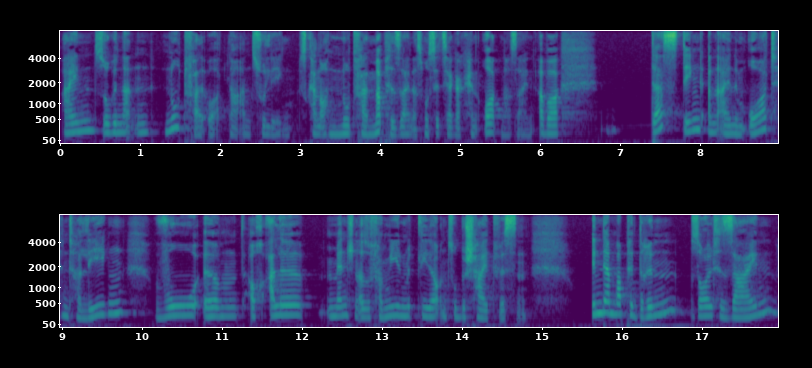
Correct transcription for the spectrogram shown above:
einen sogenannten Notfallordner anzulegen. Das kann auch eine Notfallmappe sein, das muss jetzt ja gar kein Ordner sein, aber das Ding an einem Ort hinterlegen, wo ähm, auch alle Menschen, also Familienmitglieder und so Bescheid wissen. In der Mappe drin sollte sein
